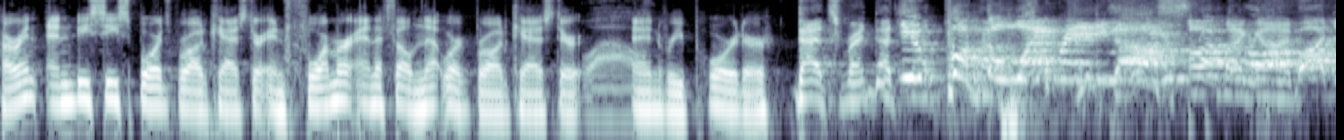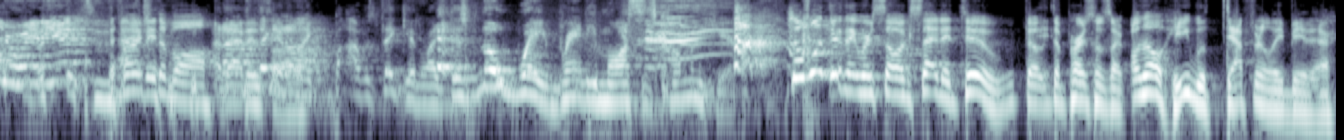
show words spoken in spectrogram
current NBC sports broadcaster and former NFL Network broadcaster Wow. and reporter. That's right. That's You booked the white Randy Moss. Oh my God! On, you idiot! First of all, And I was thinking, like, I was thinking, like, there's no way Randy Moss is coming here. no wonder they were so excited too. The, the person was like, "Oh no, he will definitely be there."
